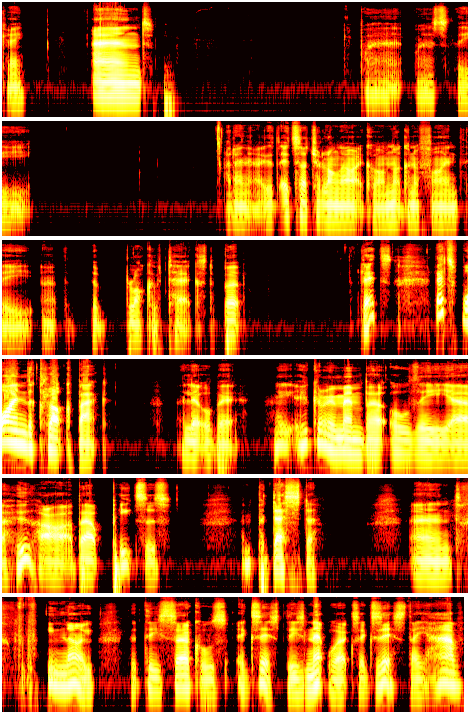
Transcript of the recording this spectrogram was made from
Okay. And where where's the I don't know. It, it's such a long article. I'm not going to find the, uh, the the block of text, but let's let's wind the clock back a little bit. Who, who can remember all the uh, hoo ha about pizzas and Podesta? And we know that these circles exist. These networks exist. They have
